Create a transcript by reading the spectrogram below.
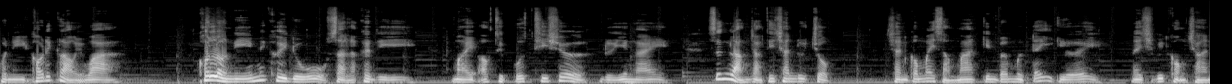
คนนี้เขาได้กล่าวไว้ว่า คนเหล่านี้ไม่เคยดูสารคดี My Octopus Teacher หรือยังไง ซึ่งหลังจากที่ฉันดูจบ ฉันก็ไม่สามารถกินปลาหมึกได้อีกเลย ในชีวิตของฉัน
